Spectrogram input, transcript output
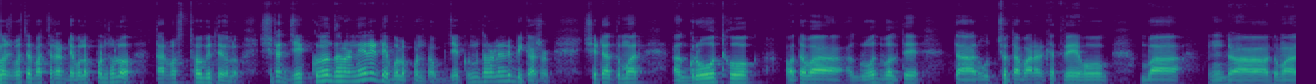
দশ বছর বাচ্চারা ডেভেলপমেন্ট হলো, তারপর স্থগিত হয়ে গেলো। সেটা যে কোনো ধরনেরই ডেভেলপমেন্ট হোক, যে কোনো ধরনেরই বিকাশ হোক। সেটা তোমার গ্রোথ হোক, অথবা গ্রোথ বলতে তার উচ্চতা বাড়ার ক্ষেত্রে হোক, বা তোমার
